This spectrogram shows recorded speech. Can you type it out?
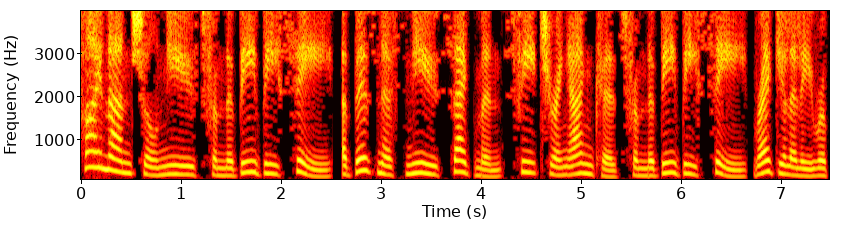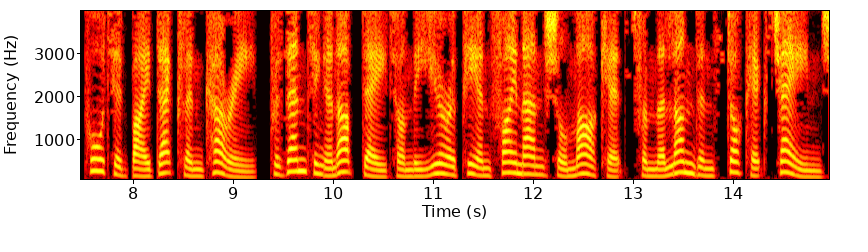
Financial news from the BBC, a business news segments featuring anchors from the BBC regularly reported by Declan Curry, presenting an update on the European financial markets from the London Stock Exchange.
